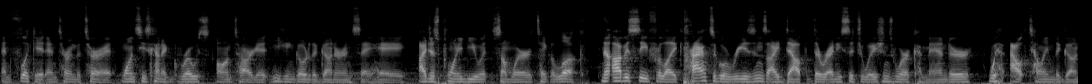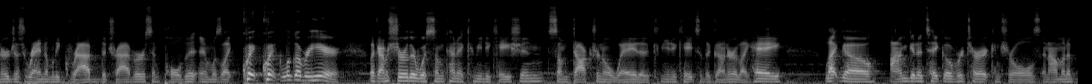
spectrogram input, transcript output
and flick it and turn the turret. Once he's kind of gross on target, he can go to the gunner and say, hey, I just pointed you at somewhere, take a look. Now, obviously, for like practical reasons, I doubt that there were any situations where a commander, without telling the gunner, just randomly grabbed the Traverse and pulled it and was like, quick, quick, look over here. Like, I'm sure there was some kind of communication, some doctrinal way to communicate to the gunner, like, hey, let go. I'm going to take over turret controls and I'm going to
